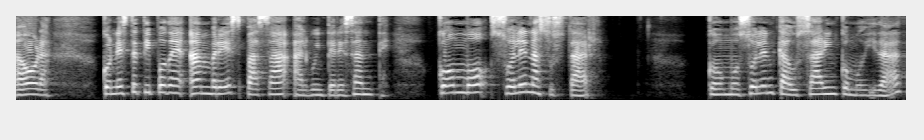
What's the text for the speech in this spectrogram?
Ahora, con este tipo de hambres pasa algo interesante. Como suelen asustar, como suelen causar incomodidad,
